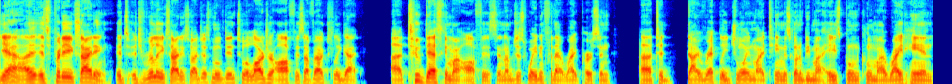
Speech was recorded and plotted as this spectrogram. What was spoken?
Yeah, it's pretty exciting. It's it's really exciting. So I just moved into a larger office. I've actually got uh, two desks in my office, and I'm just waiting for that right person uh, to directly join my team. It's going to be my ace boon coon, my right hand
